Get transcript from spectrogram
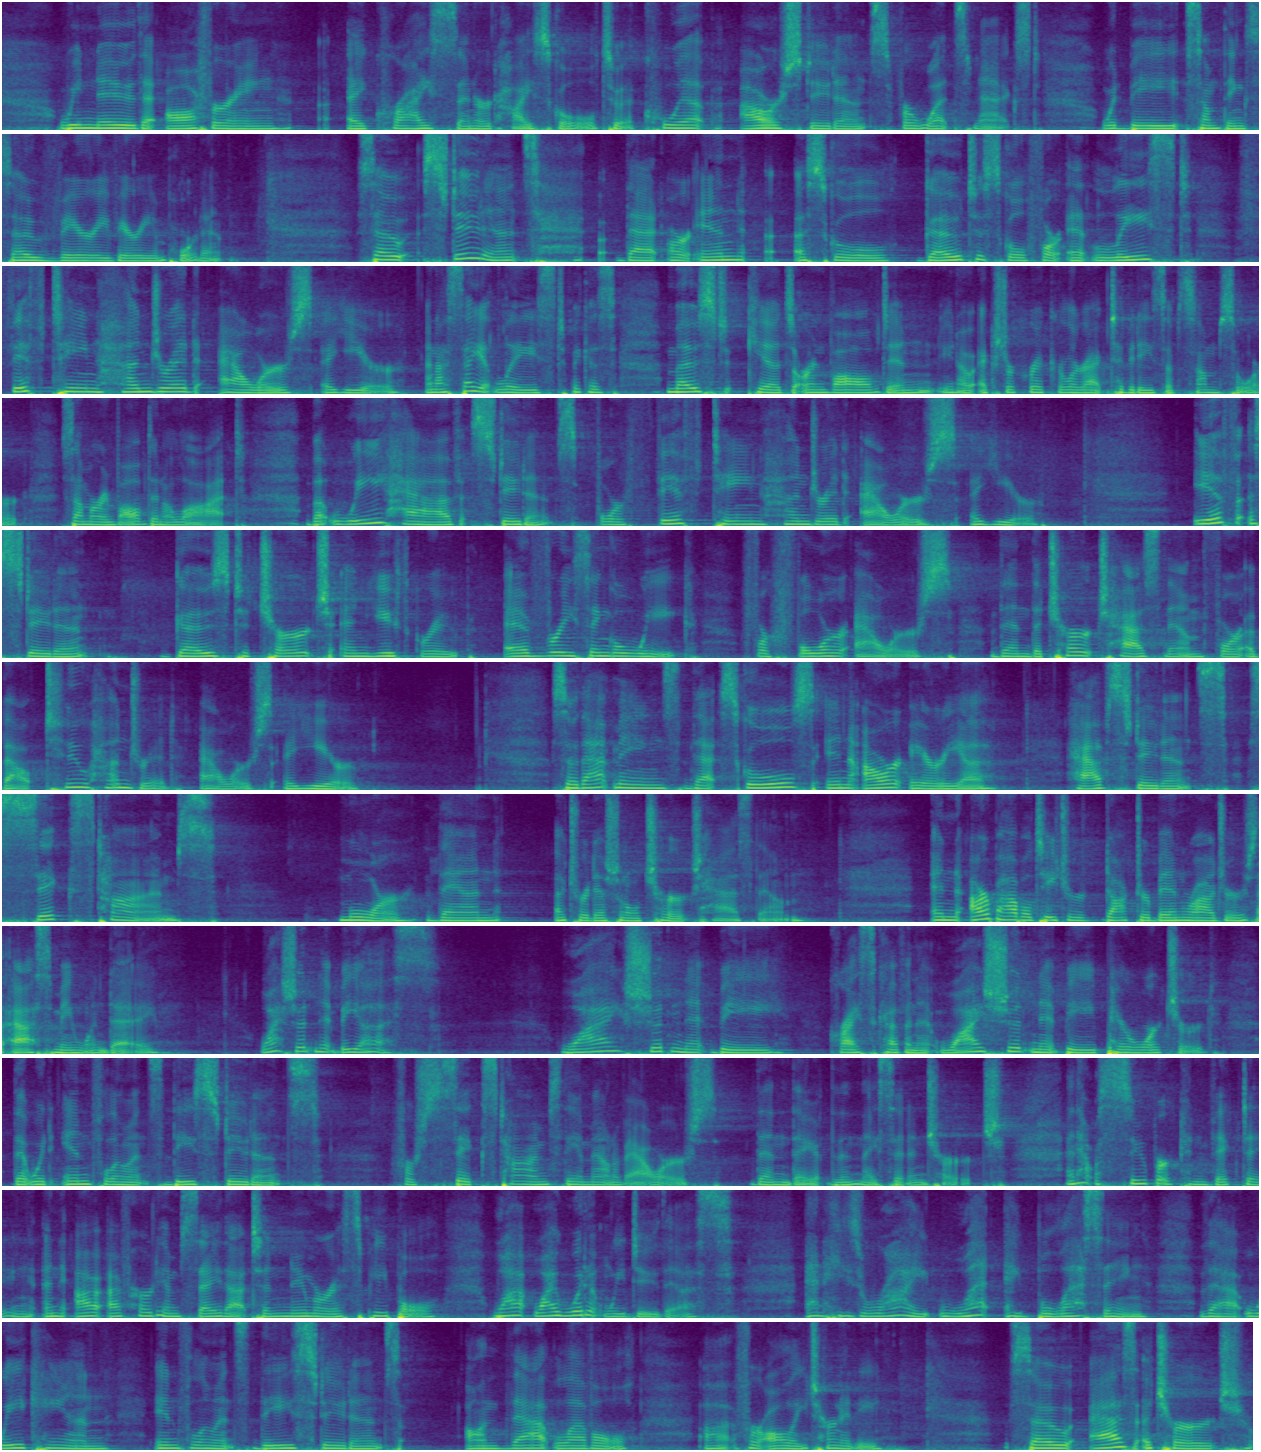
We knew that offering a Christ centered high school to equip our students for what's next would be something so very, very important. So, students that are in a school go to school for at least 1,500 hours a year. And I say at least because most kids are involved in, you know, extracurricular activities of some sort. Some are involved in a lot. But we have students for 1,500 hours a year. If a student goes to church and youth group every single week for four hours, then the church has them for about 200 hours a year. So that means that schools in our area have students six times more than a traditional church has them. And our Bible teacher, Dr. Ben Rogers, asked me one day, why shouldn't it be us? why shouldn't it be Christ Covenant? Why shouldn't it be Pear Orchard that would influence these students for six times the amount of hours than they, than they sit in church? And that was super convicting. And I, have heard him say that to numerous people. Why, why wouldn't we do this? And he's right. What a blessing that we can influence these students on that level uh, for all eternity. So, as a church,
